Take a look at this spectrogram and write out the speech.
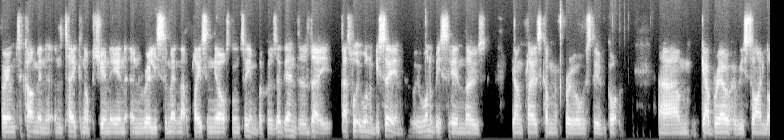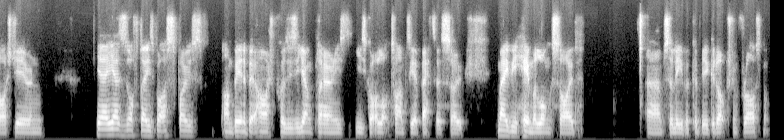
for him to come in and take an opportunity and, and really cement that place in the Arsenal team. Because at the end of the day, that's what we want to be seeing. We want to be seeing those young players coming through. Obviously, we've got um, Gabriel, who we signed last year, and yeah, he has his off days, but I suppose I'm being a bit harsh because he's a young player and he's he's got a lot of time to get better. So maybe him alongside um, Saliba could be a good option for Arsenal.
